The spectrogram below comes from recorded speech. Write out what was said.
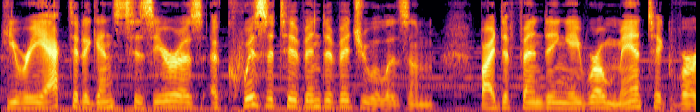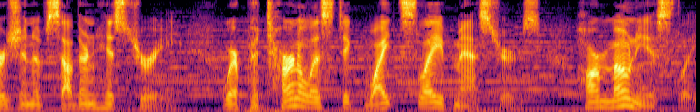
He reacted against his era's acquisitive individualism by defending a romantic version of Southern history where paternalistic white slave masters harmoniously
